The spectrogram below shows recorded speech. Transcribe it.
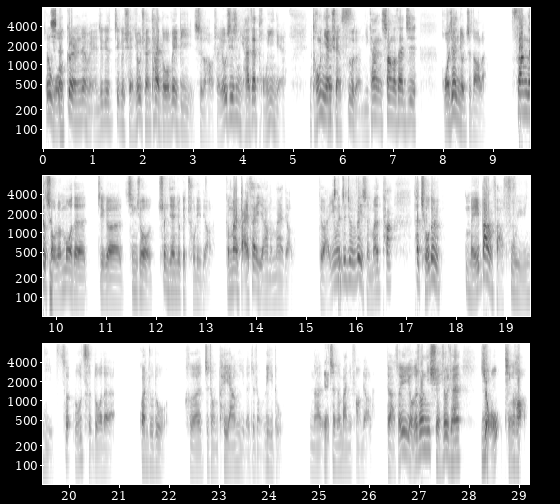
就是我个人认为，这个这个选秀权太多未必是个好事，尤其是你还在同一年，你同一年选四个，你看上个赛季火箭就知道了，三个首轮末的这个新秀瞬间就给处理掉了。跟卖白菜一样的卖掉了，对吧？因为这就是为什么他他球队没办法赋予你这如此多的关注度和这种培养你的这种力度，那只能把你放掉了，对吧？所以有的时候你选秀权有挺好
